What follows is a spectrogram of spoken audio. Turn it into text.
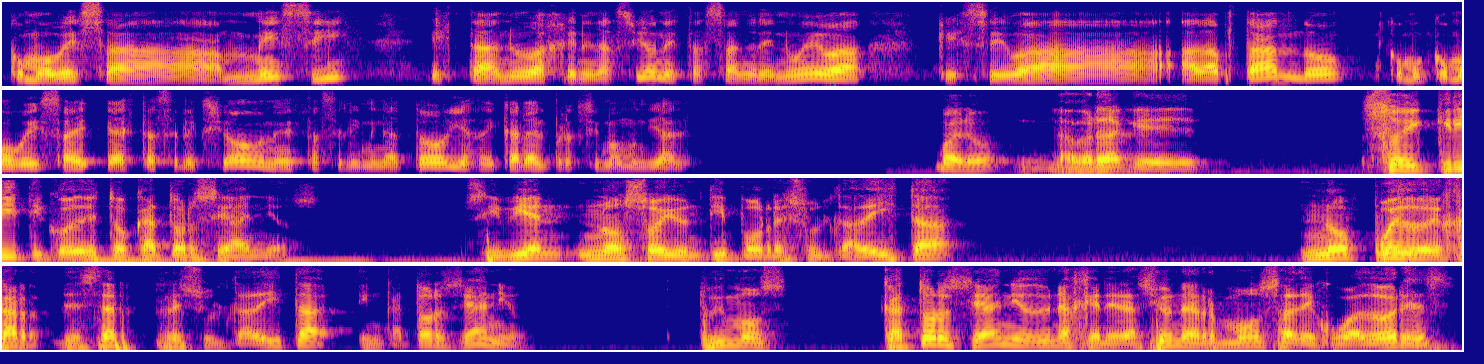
¿Cómo ves a Messi, esta nueva generación, esta sangre nueva que se va adaptando? ¿Cómo, cómo ves a, esta selección en estas eliminatorias de cara al próximo Mundial? Bueno, la verdad que soy crítico de estos 14 años. Si bien no soy un tipo resultadista, no puedo dejar de ser resultadista en 14 años. Tuvimos 14 años de una generación hermosa de jugadores,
